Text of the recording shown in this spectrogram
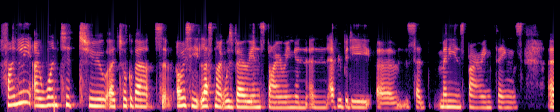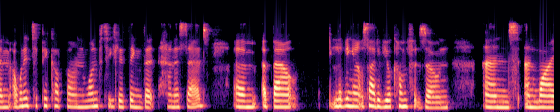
Finally, I wanted to uh, talk about obviously, last night was very inspiring and, and everybody uh, said many inspiring things. Um, I wanted to pick up on one particular thing that Hannah said um, about living outside of your comfort zone and and why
